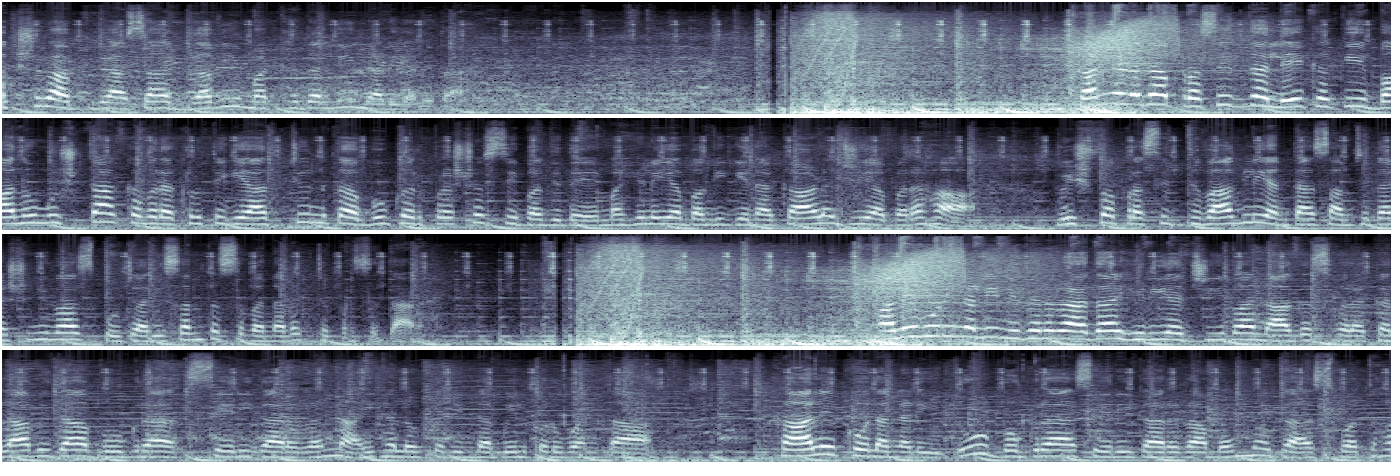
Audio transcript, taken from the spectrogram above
ಅಕ್ಷರ ಅಭ್ಯಾಸ ಗವಿ ಮಠದಲ್ಲಿ ನಡೆಯಲಿದೆ. ಕನ್ನಡದ ಪ್ರಸಿದ್ಧ ಲೇಖಕಿ ಬಾನು ಮುಷ್ತಾಕ್ ಅವರ ಕೃತಿಗೆ ಅತ್ಯುನ್ನತ ಬೂಕರ್ ಪ್ರಶಸ್ತಿ ಬಂದಿದೆ. ಮಹಿಳೆಯ ಬಗೆಗಿನ ಕಾಳಜಿಯ ಬರಹ ವಿಶ್ವ ಪ್ರಸಿದ್ಧವಾಗಲಿ ಅಂತ ಸಂಸದ ಶ್ರೀನಿವಾಸ್ ಪೂಜಾರಿ ಸಂತಸವನ್ನು ವ್ಯಕ್ತಪಡಿಸಿದ್ದಾರೆ. ಹಳೆಯೂರಿನಲ್ಲಿ ನಿಧನರಾದ ಹಿರಿಯ ಜೀವ ನಾಗಸ್ವರ ಕಲಾವಿದ ಬೋಗ್ರಾ ಸೇರಿಗಾರರನ್ನ ಇಹಲೋಕದಿಂದ ಬೀಳ್ಕೊಡುವಂತ ಕಾಲೆಕೋಲ ನಡೆಯಿತು. ಬೊಗ್ರಾ ಸೇರಿಗಾರರ ಮೊಮ್ಮಗ ಸ್ವತಃ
